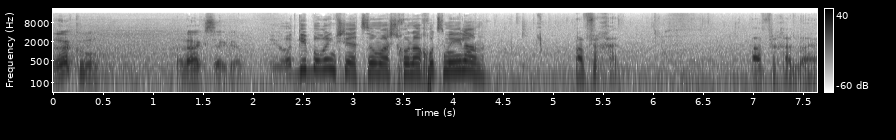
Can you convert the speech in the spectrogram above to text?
רק הוא, רק סגל. היו עוד גיבורים שיצאו מהשכונה חוץ מאילן? אף אחד. אף אחד לא היה.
